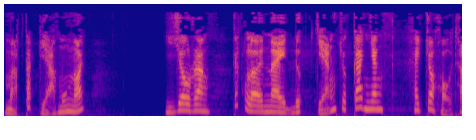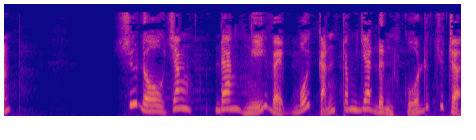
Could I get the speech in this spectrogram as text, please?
mà tác giả muốn nói. Do rằng các lời này được giảng cho cá nhân hay cho hội thánh. Sứ đồ dân đang nghĩ về bối cảnh trong gia đình của Đức Chúa Trời.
